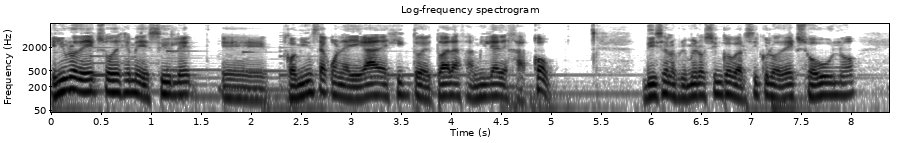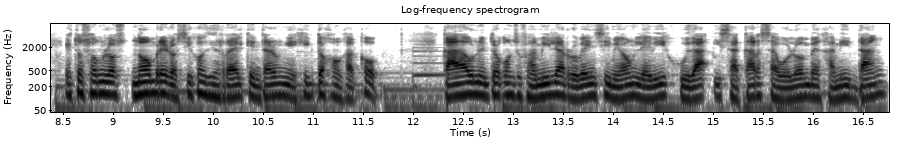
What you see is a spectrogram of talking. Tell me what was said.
El libro de Éxodo, déjeme decirle, eh, comienza con la llegada de Egipto de toda la familia de Jacob. Dice los primeros cinco versículos de Éxodo 1, estos son los nombres de los hijos de Israel que entraron en Egipto con Jacob. Cada uno entró con su familia, Rubén, Simeón, Leví, Judá, Isaacar, Zabulón, Benjamín, Dan,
